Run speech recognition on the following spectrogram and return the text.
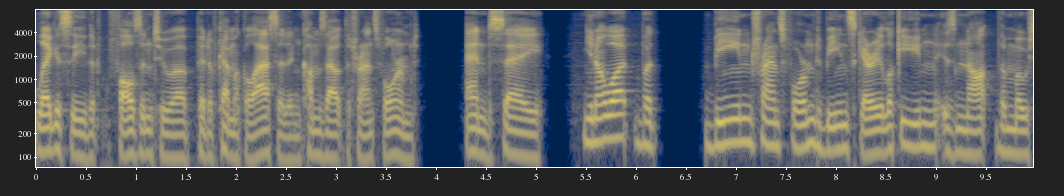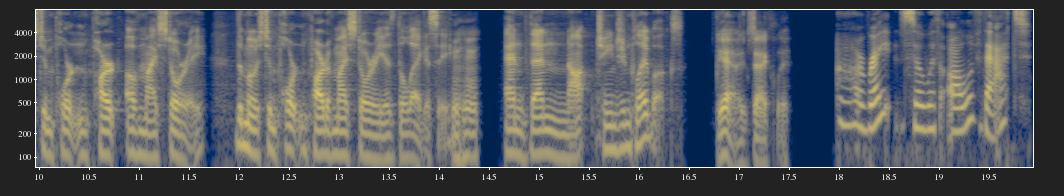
legacy that falls into a pit of chemical acid and comes out the transformed and say, "You know what? But being transformed, being scary looking is not the most important part of my story. The most important part of my story is the legacy." Mhm. And then not changing playbooks. Yeah, exactly. All right. So, with all of that,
